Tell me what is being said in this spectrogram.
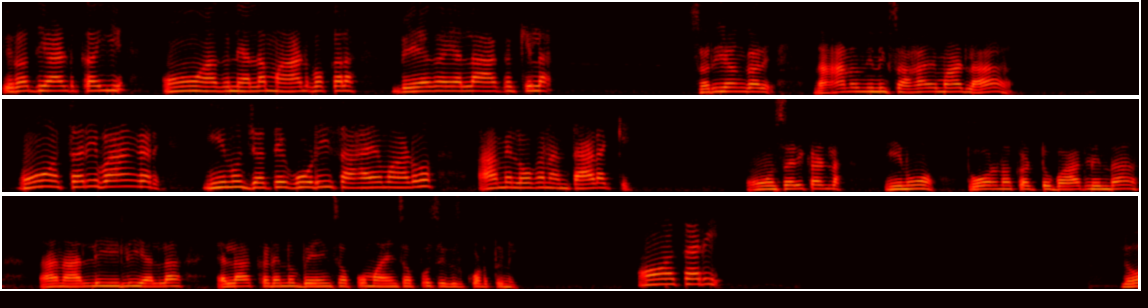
ಇರೋದು ಎರಡು ಕೈ. ಹ್ಞೂ ಅದನ್ನೆಲ್ಲ ಮಾಡ್ಬೇಕಲ್ಲ. ಬೇಗ ಎಲ್ಲ ಆಗಕ್ಕಿಲ್ಲ. ಸರಿ ಹಂಗಾರೆ ನಾನು ನಿನಗೆ ಸಹಾಯ ಮಾಡ್ಲಾ? ಹ್ಞೂ ಸರಿ ಬಾ ಹಂಗಾರೆ. ನೀನು ಜೊತೆಗೂಡಿ ಸಹಾಯ ಮಾಡು. ಆಮೇಲೆ ಹೋಗೋಣ ಅಂತ ಆಡಕ್ಕೆ ಹ್ಞೂ ಸರಿ ಕಣ್ಲ. ನೀನು ತೋರಣ ಕಟ್ಟು ಬಾಗ್ಲಿಂದ ನಾನು ಅಲ್ಲಿ ಇಲ್ಲಿ ಎಲ್ಲ ಎಲ್ಲ ಕಡೆನೂ ಬೇವಿನ ಸೊಪ್ಪು ಮಾವಿನ ಸೊಪ್ಪು ಸಿಗಿಸ್ಕೊಡ್ತೀನಿ. ಹ್ಞೂ ಸರಿ. ಲೋ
